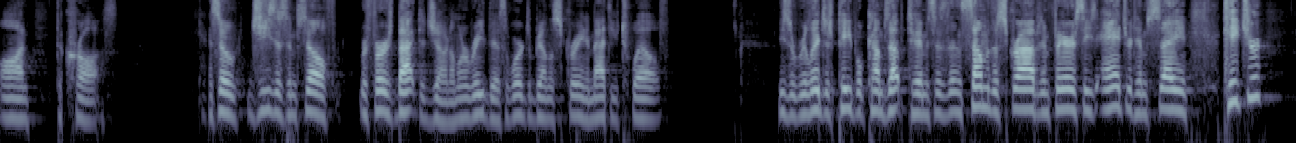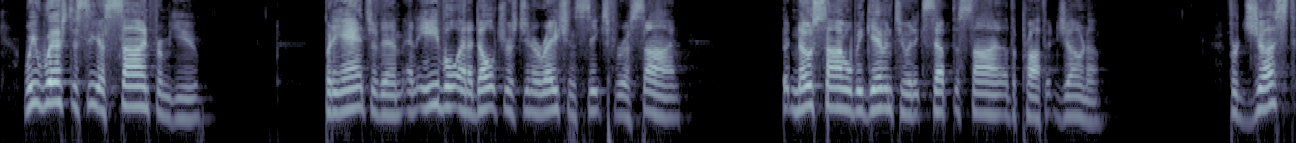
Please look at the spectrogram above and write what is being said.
on the cross. And so Jesus himself refers back to Jonah. I'm going to read this. The words will be on the screen in Matthew 12. These are religious people comes up to him and says, Then some of the scribes and Pharisees answered him, saying, Teacher, We wish to see a sign from you. But he answered them, An evil and adulterous generation seeks for a sign, but no sign will be given to it except the sign of the prophet Jonah. For just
